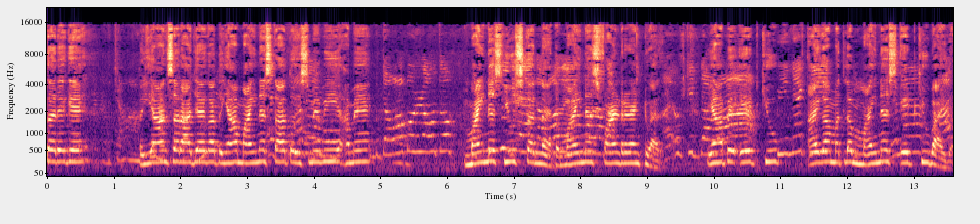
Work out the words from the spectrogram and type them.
करेंगे तो ये आंसर आ जाएगा तो यहाँ माइनस था तो इसमें भी हमें माइनस यूज़ करना है तो minus five hundred and twelve. यहाँ पे एट क्यूब आएगा मतलब माइनस एट क्यूब आएगा।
